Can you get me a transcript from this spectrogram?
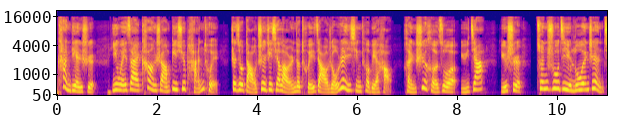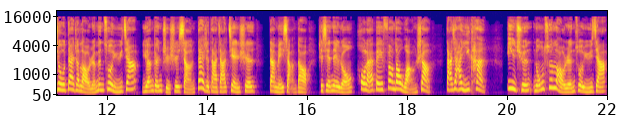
看电视，因为在炕上必须盘腿。这就导致这些老人的腿脚柔韧性特别好，很适合做瑜伽。于是，村书记卢文振就带着老人们做瑜伽。原本只是想带着大家健身，但没想到这些内容后来被放到网上，大家一看，一群农村老人做瑜伽，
